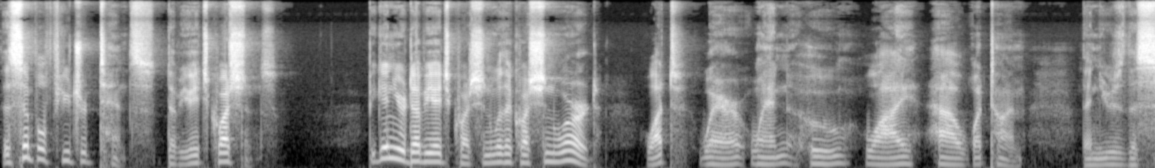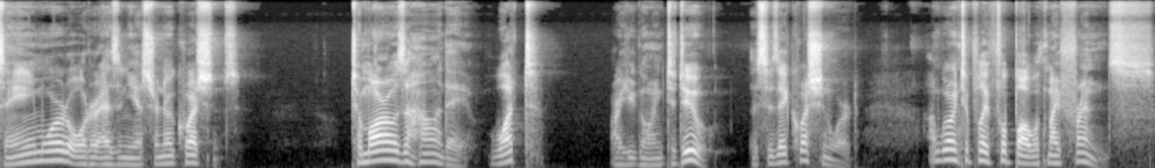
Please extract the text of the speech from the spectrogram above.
The simple future tense, WH questions. Begin your WH question with a question word. What, where, when, who, why, how, what time. Then use the same word order as in yes or no questions. Tomorrow is a holiday. What are you going to do? This is a question word. I'm going to play football with my friends.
